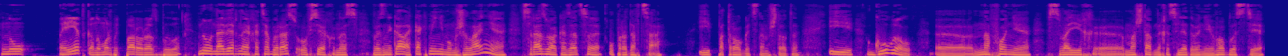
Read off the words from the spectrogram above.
Ну, Редко, но, может быть, пару раз было. Ну, наверное, хотя бы раз у всех у нас возникало как минимум желание сразу оказаться у продавца и потрогать там что-то. И Google на фоне своих э, масштабных исследований в области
